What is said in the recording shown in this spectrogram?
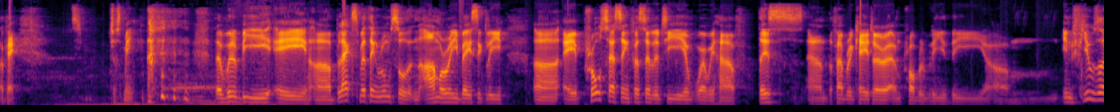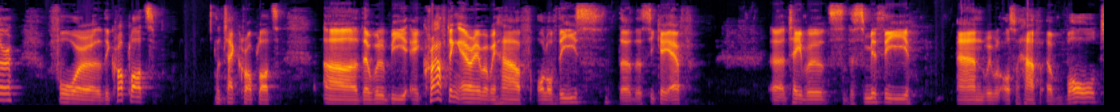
Okay, it's just me. there will be a uh, blacksmithing room, so an armory basically, uh, a processing facility where we have this and the fabricator and probably the um, infuser for the crop plots, the tech crop plots. Uh, there will be a crafting area where we have all of these, the, the CKF uh, tables, the smithy, and we will also have a vault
